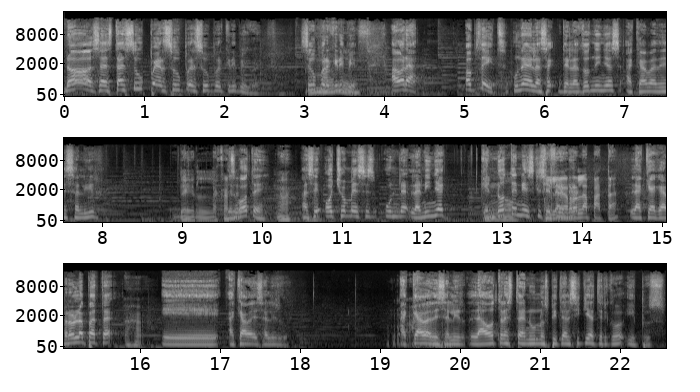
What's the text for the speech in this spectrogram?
No, o sea, está súper, súper, súper creepy, güey. Súper creepy. Ahora, update. Una de las, de las dos niñas acaba de salir ¿De la cárcel? del bote. Ah. Hace ocho meses, una, la niña que, no, tenía Que esquizofrenia. le agarró la pata. La que agarró la pata eh, acaba de salir, güey. Acaba de salir. La otra está en un hospital psiquiátrico y pues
